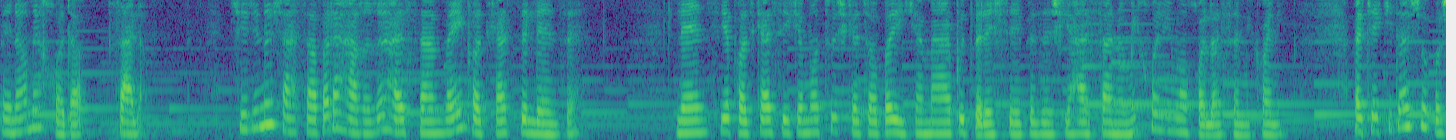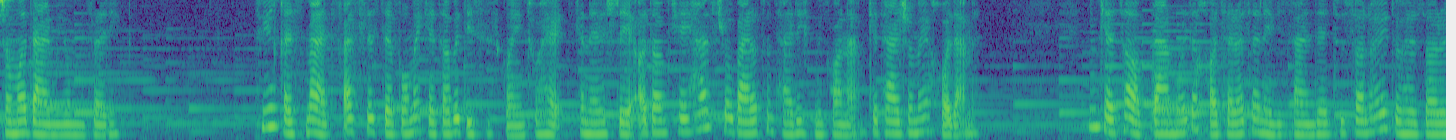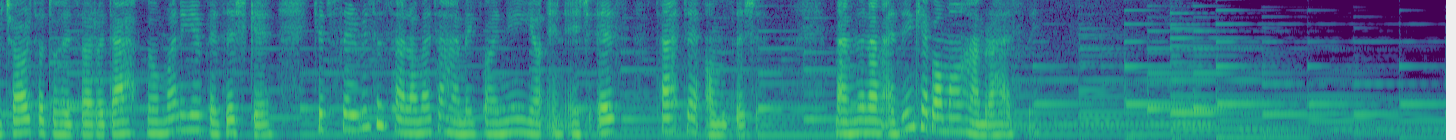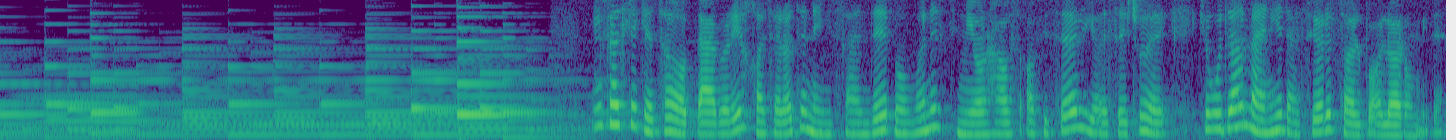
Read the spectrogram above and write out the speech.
به نام خدا. سلام. شیرین سوار حقیقی هستم و این پادکست لنزه. لنز یه پادکستی که ما توش کتابایی که مربوط به رشته پزشکی هستن رو می‌خونیم و خلاصه می‌کنیم و چکیدش رو با شما در میون می‌ذاریم. تو این قسمت فصل سوم کتاب دیسیز گوین تو هرد که نوشته آدام کی هست رو براتون تعریف می‌کنم که ترجمه خودمه. این کتاب در مورد خاطرات نویسنده تو سالهای 2004 تا 2010 به عنوان یک پزشکه که تو سرویس سلامت همگانی یا NHS تحت آموزشه. ممنونم از این که با ما همراه هستیم. این فصل کتاب درباره خاطرات نویسنده به عنوان senior house officer یا SHO که حدودا معنی دستیار سال بالا رو میده.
